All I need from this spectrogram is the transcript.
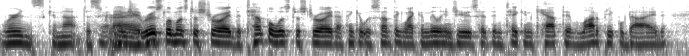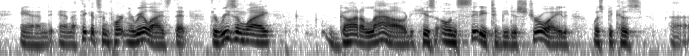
words cannot describe. And Jerusalem was destroyed, the temple was destroyed. I think it was something like a million Jews had been taken captive. A lot of people died. And, and I think it's important to realize that the reason why God allowed his own city to be destroyed was because uh,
